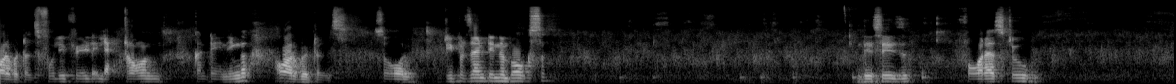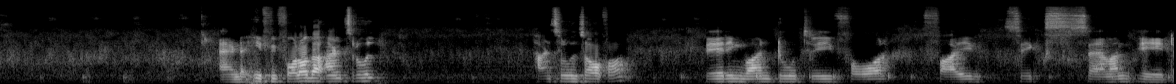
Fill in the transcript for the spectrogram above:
orbitals fully filled electron containing orbitals. So represent in a box. This is 4s2 and if we follow the Hund's rule Hund's rules of uh, pairing 1 2 3 4 5 6 7 8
